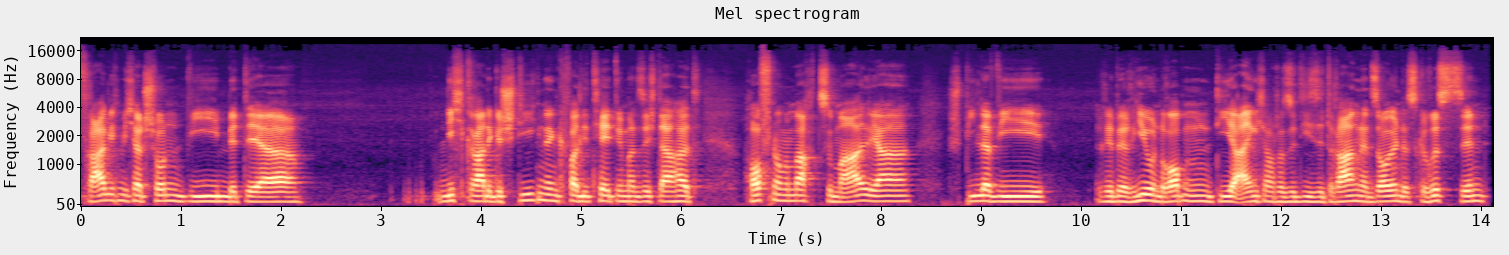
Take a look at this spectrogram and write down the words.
frage ich mich halt schon, wie mit der nicht gerade gestiegenen Qualität, wie man sich da halt Hoffnungen macht, zumal ja Spieler wie Ribery und Robben, die ja eigentlich auch also diese tragenden Säulen des Gerüsts sind,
